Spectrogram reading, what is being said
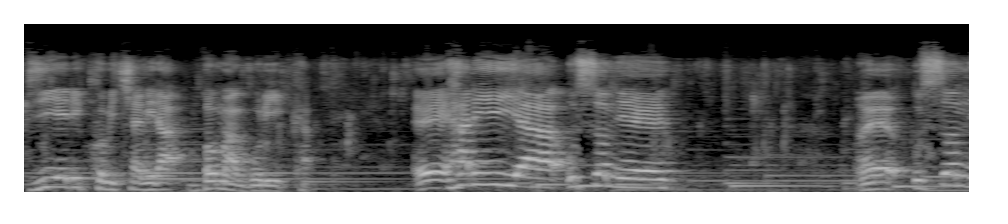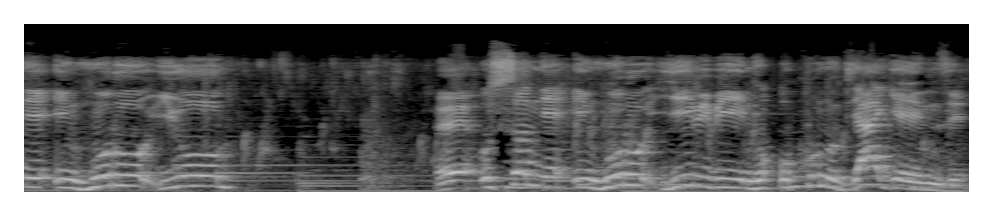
by'iyeriko bica birabomagurika Eh, hariya usomye usomye inkuru y'u eh, usomye inkuru y'ibi bintu ukuntu byagenze.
